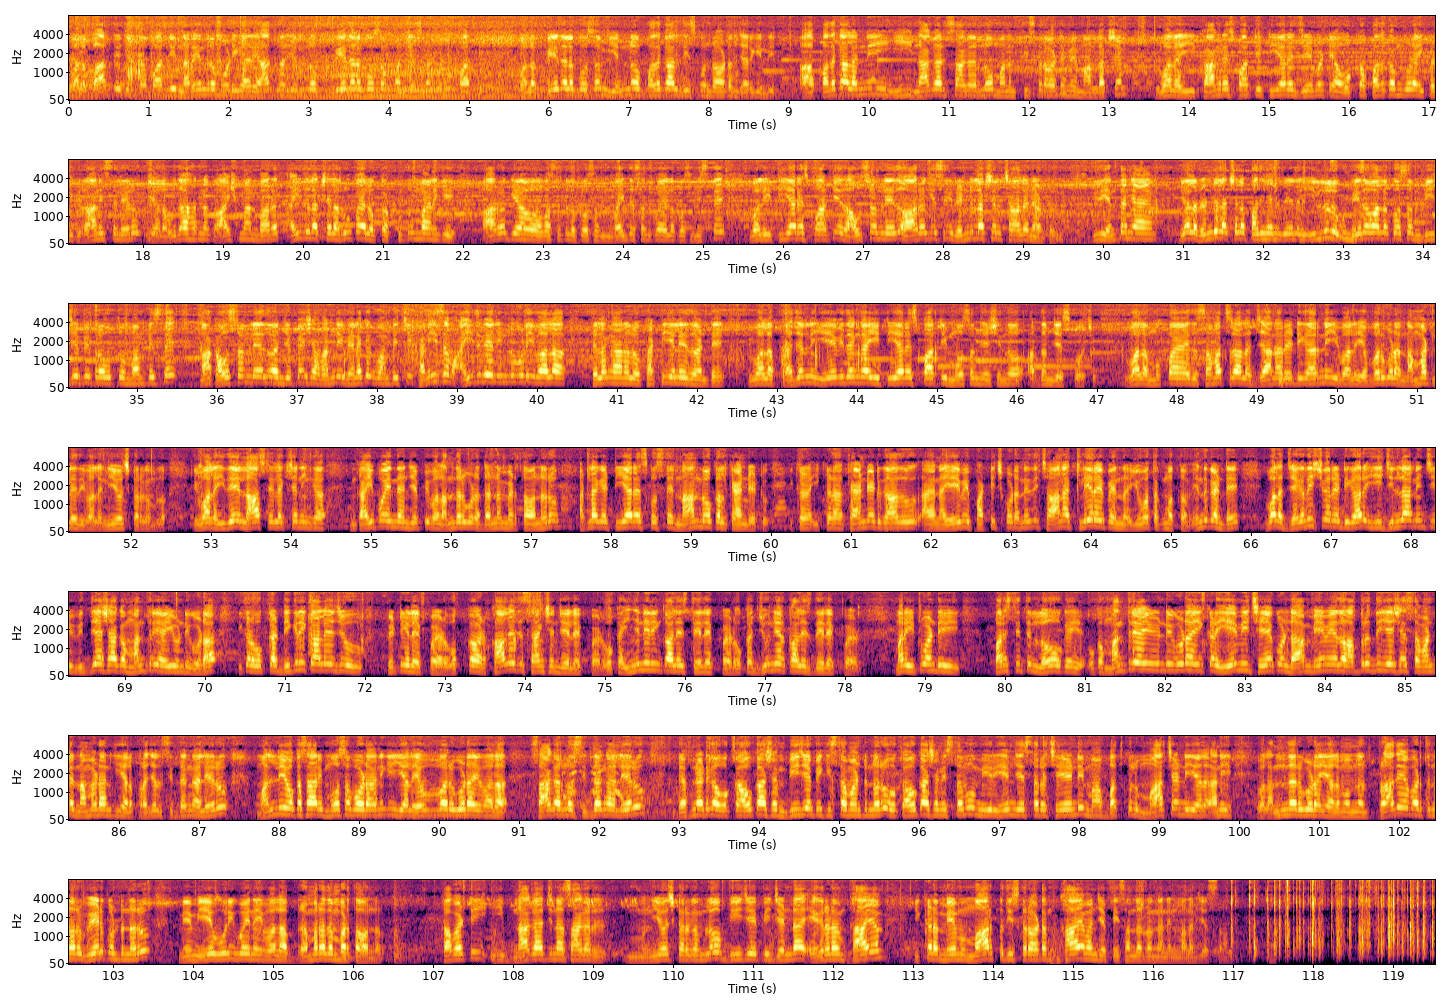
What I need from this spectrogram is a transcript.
వాళ్ళ భారతీయ జనతా పార్టీ నరేంద్ర మోడీ గారి ఆధ్వర్యంలో పేదల కోసం పనిచేసినటువంటి పార్టీ. వాళ్ళ పేదల కోసం ఎన్నో పథకాలు తీసుకొని రావడం జరిగింది. ఆ పథకాలన్నీ ఈ నాగార్ సాగర్లో మనం తీసుకురావటమే మా లక్ష్యం. ఇవాళ ఈ కాంగ్రెస్ పార్టీ టీఆర్ఎస్ చేయబట్టి ఆ ఒక్క పథకం కూడా ఇక్కడికి రాణిస్తలేరు. ఇవాళ ఉదాహరణకు ఆయుష్మాన్ భారత్ ఐదు లక్షల రూపాయలు ఒక్క కుటుంబానికి ఆరోగ్య వసతుల కోసం వైద్య సదుపాయాల కోసం ఇస్తే వాళ్ళు ఈ టీఆర్ఎస్ పార్టీ అది అవసరం లేదు ఆరోగ్యశ్రీ రెండు లక్షలు చాలని అంటుంది. ఇది ఎంత న్యాయం? ఇవాళ రెండు లక్షల పదిహేను వేల ఇల్లులు పేదవాళ్ళ కోసం బీజేపీ ప్రభుత్వం పంపిస్తే మాకు అవసరం లేదు అని చెప్పేసి అవన్నీ వెనకకు పంపించి కనీసం ఐదు వేల ఇండ్లు కూడా ఇవాళ తెలంగాణలో కట్టియలేదు అంటే ఇవాళ ప్రజల్ని ఏ విధంగా ఈ టీఆర్ఎస్ పార్టీ మోసం చేసిందో అర్థం చేసుకోవచ్చు. ఇవాళ ముప్పై ఐదు సంవత్సరాల జానారెడ్డి గారిని ఇవాళ ఎవ్వరు కూడా నమ్మట్లేదు ఇవాళ నియోజకవర్గంలో. ఇవాళ ఇదే లాస్ట్ ఎలక్షన్ ఇంకా ఇంకా అయిపోయింది అని చెప్పి వాళ్ళందరూ కూడా దండం పెడతా ఉన్నారు. అట్లాగే టీఆర్ఎస్కి వస్తే నాన్ లోకల్ క్యాండిడేట్. ఇక్కడ ఇక్కడ క్యాండిడేట్ కాదు ఆయన ఏమీ పట్టించుకోవడం అనేది చాలా క్లియర్ అయిపోయింది యువతకు మొత్తం. ఎందుకంటే ఇవాళ జగదీశ్వర్ రెడ్డి గారు ఈ జిల్లా నుంచి విద్యాశాఖ మంత్రి అయి ఉండి కూడా ఇక్కడ ఒక్క డిగ్రీ కాలేజు పెట్టలేకపోయాడు ఒక్క కాలేజ్ శాంక్షన్ చేయలేకపోయాడు. ఒక ఇంజనీరింగ్ కాలేజ్ తేలేకపోయాడు. ఒక జూనియర్ కాలేజ్ తేలేకపోయాడు. మరి ఇటువంటి పరిస్థితుల్లో ఒక ఒక మంత్రి అయి ఉండి కూడా ఇక్కడ ఏమీ చేయకుండా మేమేదో అభివృద్ధి చేసేస్తామంటే నమ్మడానికి ఇవాళ ప్రజలు సిద్ధంగా లేరు. మళ్ళీ ఒకసారి మోసపోవడానికి ఇవాళ ఎవ్వరు కూడా ఇవాళ సాగర్లో సిద్ధంగా లేరు. డెఫినెట్గా ఒక అవకాశం బీజేపీకి ఇస్తామంటున్నారు. ఒక అవకాశం ఇస్తాము. మీరు ఏం చేస్తారో చేయండి. మా బతుకులు మార్చండి ఇవాళ అని వాళ్ళందరూ కూడా ఇవాళ మమ్మల్ని ప్రాధేయపడుతున్నారు వేడుకుంటున్నారు. మేము ఏ ఊరికి పోయినా ఇవాళ బ్రహ్మరథం పడతా ఉన్నారు. కాబట్టి ఈ నాగార్జున సాగర్ నియోజకవర్గంలో బీజేపీ జెండా ఎగరడం ఖాయం. ఇక్కడ మేము మార్పు తీసుకురావడం ఖాయం అని చెప్పి సందర్భంగా నేను మనం చేస్తాను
